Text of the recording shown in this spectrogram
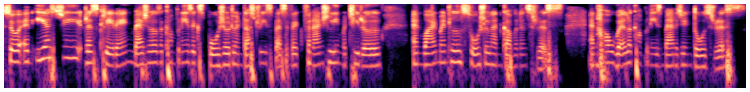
So, an ESG risk rating measures a company's exposure to industry specific financially material, environmental, social, and governance risks, and how well a company is managing those risks.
